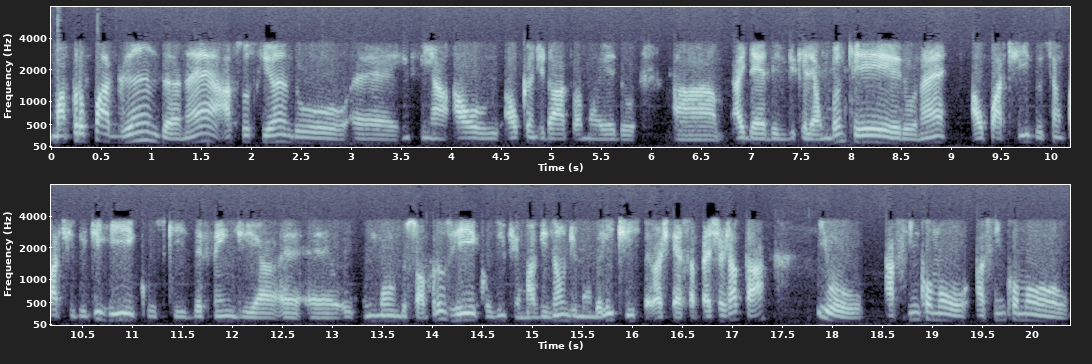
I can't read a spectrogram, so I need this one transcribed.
uma propaganda, né, associando, é, enfim, ao, ao candidato a Moedo a, a ideia dele de que ele é um banqueiro, né, ao partido ser um partido de ricos que defende a, é, é, um mundo só para os ricos, enfim, uma visão de mundo elitista. Eu acho que essa pecha já está e o assim como assim como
